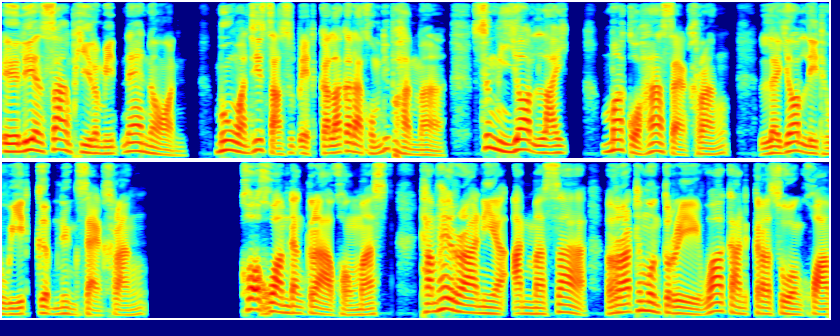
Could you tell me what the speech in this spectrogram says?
เอเลี่ยนสร้างพีระมิดแน่นอน เมื่อวันที่ 31 กรกฎาคมที่ผ่านมา ซึ่งมียอดไลค์มากกว่า 5 0 0แสนครั้ง และยอดรีทวีตเกือบ1 0 0 0 0แสนครั้ง ข้อความดังกล่าวของมัสทำให้ราเนียอันมาซารัฐมนตรีว่าการกระทรวงความ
